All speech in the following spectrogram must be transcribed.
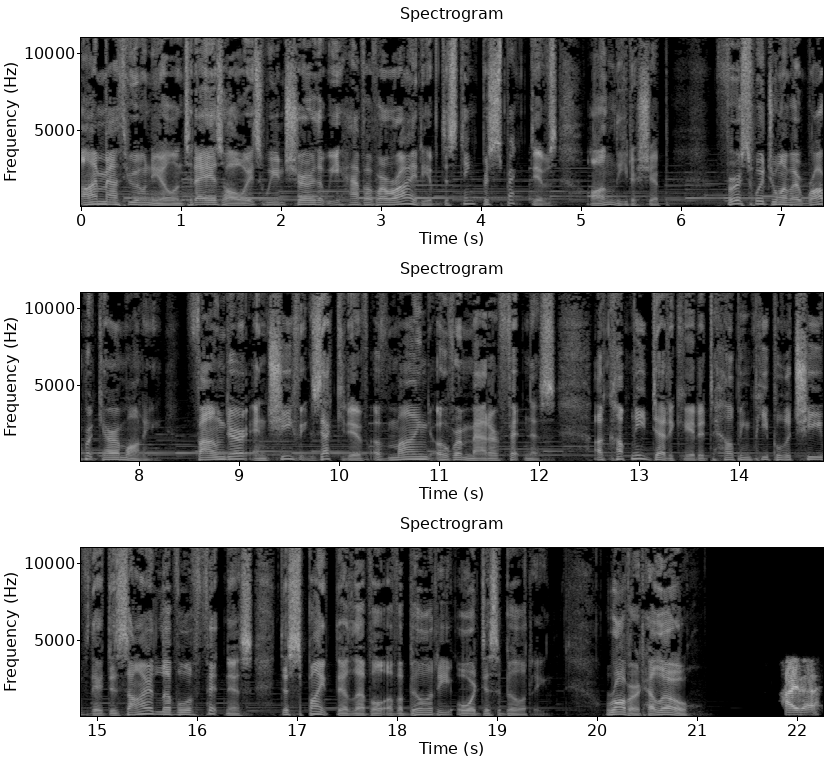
I'm Matthew O'Neill, and today, as always, we ensure that we have a variety of distinct perspectives on leadership. First, we're joined by Robert Ghahremani, founder and chief executive of Mind Over Matter Fitness, a company dedicated to helping people achieve their desired level of fitness despite their level of ability or disability. Robert, hello. Hi there.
